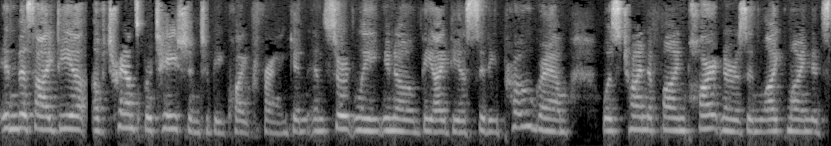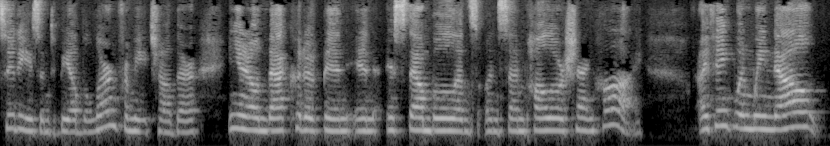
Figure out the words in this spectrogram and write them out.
in this idea of transportation, to be quite frank. And, and certainly, you know, the Idea City program was trying to find partners in like minded cities and to be able to learn from each other. You know, and that could have been in Istanbul and, and Sao Paulo or Shanghai. I think when we now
